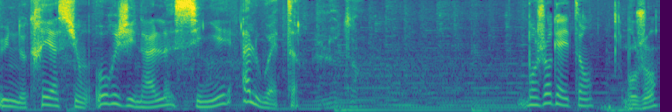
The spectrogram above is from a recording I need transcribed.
une création originale signée Alouette. Bonjour Gaëtan. Bonjour.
